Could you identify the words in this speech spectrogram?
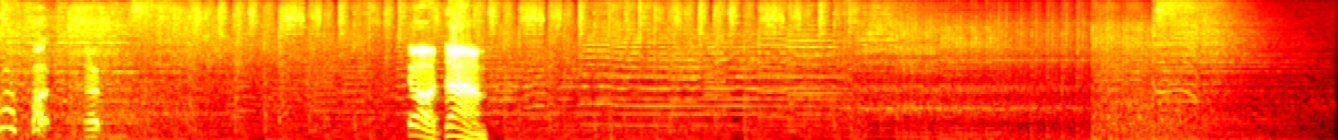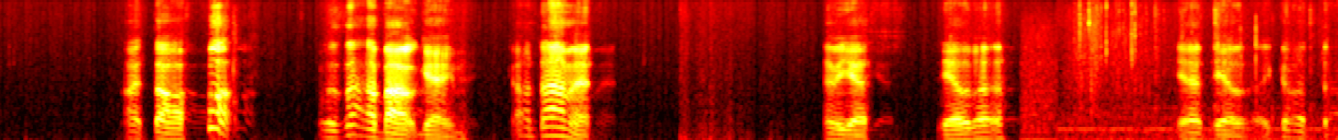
Oh fuck! Nope. God damn! What the fuck was that about, game? God damn it. There we go. The elevator? Yeah, the elevator. God damn.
